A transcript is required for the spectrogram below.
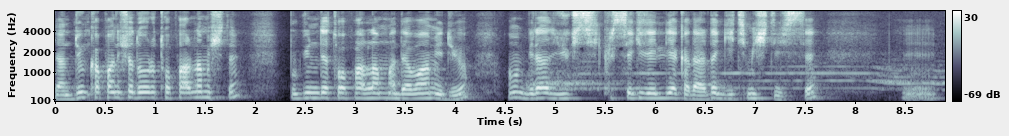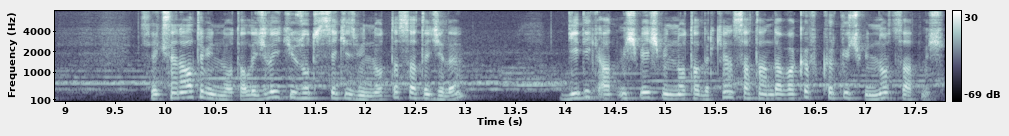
Yani dün kapanışa doğru toparlamıştı. Bugün de toparlanma devam ediyor. Ama biraz yüksek 48-50'ye kadar da gitmişti hisse. Ee, 86 bin not alıcılı, 238 bin not da satıcılı. Gedik 65 bin not alırken satanda vakıf 43 bin not satmış.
